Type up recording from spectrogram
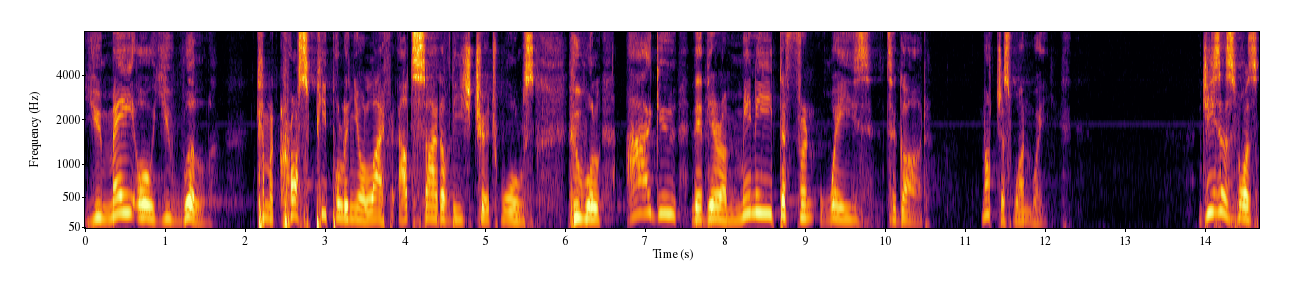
you may or you will come across people in your life outside of these church walls who will argue that there are many different ways to God, not just one way. Jesus was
